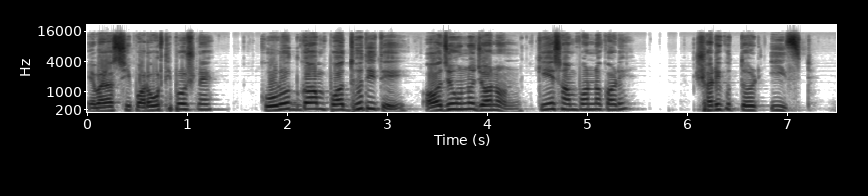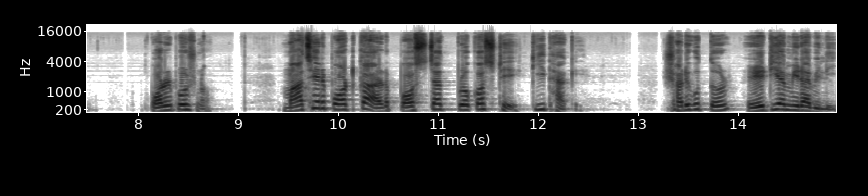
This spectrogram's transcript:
এবার আসছি পরবর্তী প্রশ্নে। কোরোদগম পদ্ধতিতে অযৌন জনন কে সম্পন্ন করে? সঠিক উত্তর ইস্ট। পরের প্রশ্ন, মাছের পটকার পশ্চাৎ প্রকোষ্ঠে কি থাকে? সঠিক উত্তর, রেটিয়া মিরাবিলি।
